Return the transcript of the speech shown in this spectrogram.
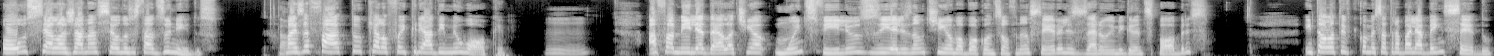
ou se ela já nasceu nos Estados Unidos. Tá. Mas é fato que ela foi criada em Milwaukee. Hum. A família dela tinha muitos filhos e eles não tinham uma boa condição financeira, eles eram imigrantes pobres. Então ela teve que começar a trabalhar bem cedo.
